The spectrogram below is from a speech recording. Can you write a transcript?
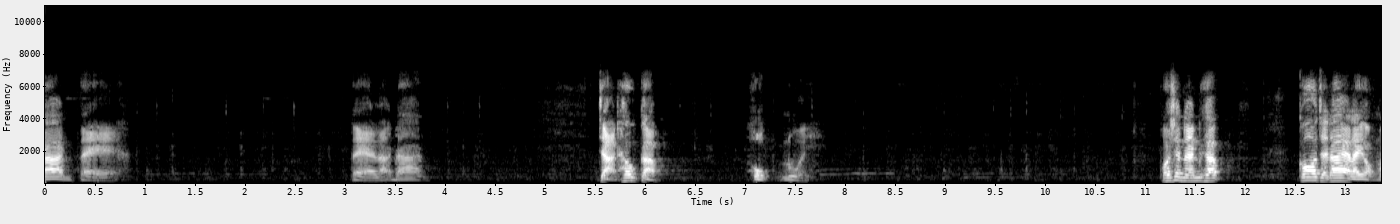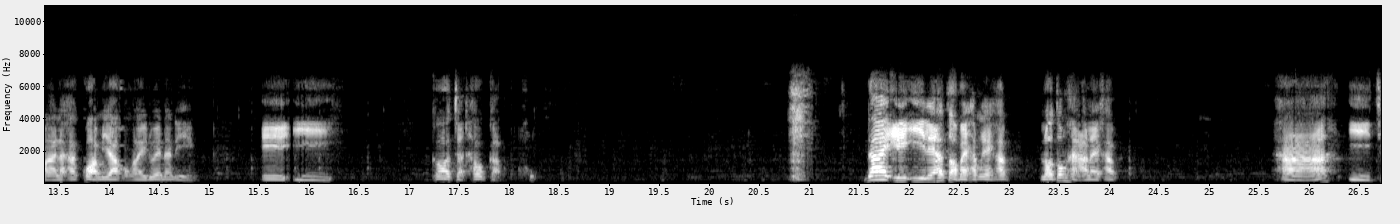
ด้านแต่ แต่ละด้าน จะเท่ากับ 6 หน่วย ราะฉะนั้นครับ ก็จะได้อะไรออกมาแล้วครับความยาวของอะไรด้วยนั่นเอง AE ก็จะเท่ากับ 6 ได้ AE แล้วต่อไปทำไงครับ เราต้องหาอะไรครับ หา EG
